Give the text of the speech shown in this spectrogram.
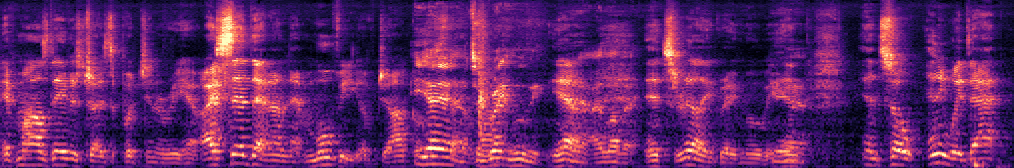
if Miles Davis tries to put you in a rehab, I said that on that movie of Jaco. Yeah, yeah. It's a great movie. Yeah. I love it. It's really a great movie. Yeah. And, and so anyway, that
